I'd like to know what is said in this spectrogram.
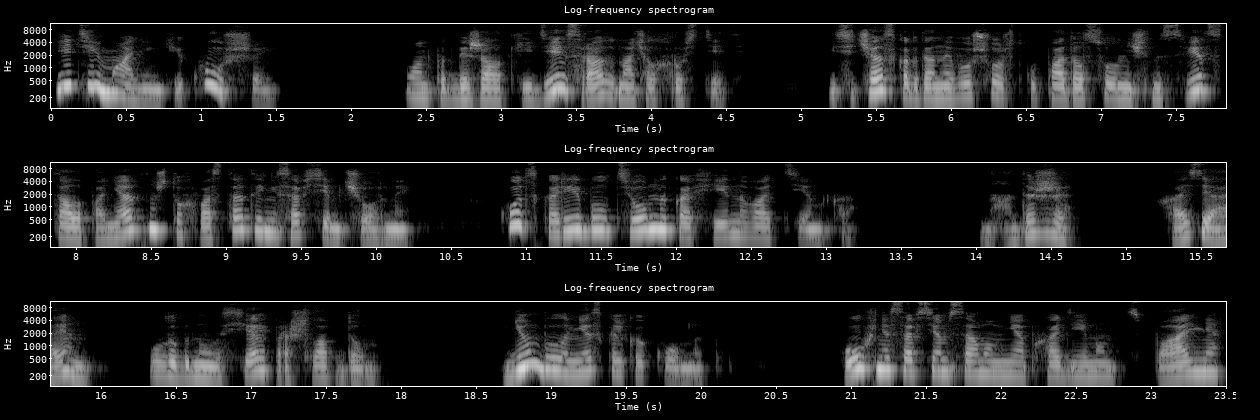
Иди, маленький, кушай. Он подбежал к еде и сразу начал хрустеть. И сейчас, когда на его шерстку падал солнечный свет, стало понятно, что хвостатый не совсем черный. Кот скорее был темно-кофейного оттенка. «Надо же! Хозяин!» — улыбнулась я и прошла в дом. В нем было несколько комнат. Кухня со всем самым необходимым, спальня,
